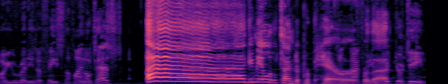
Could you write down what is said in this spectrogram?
Are you ready to face the final test? Ah, give me a little time to prepare for you that team.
